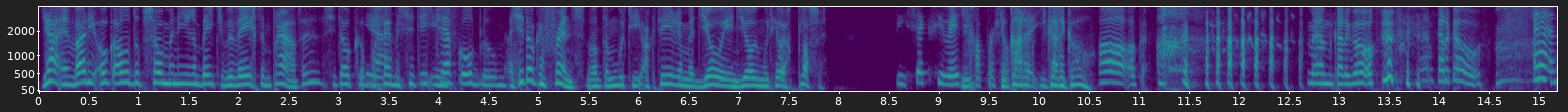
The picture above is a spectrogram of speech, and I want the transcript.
Ja, en waar die ook altijd op zo'n manier een beetje beweegt en praat. Hè? Zit ook op een gegeven moment zit Die hij is in. Jeff Goldblum. Hij zit ook in Friends, want dan moet hij acteren met Joey en Joey moet heel erg plassen. Die sexy wetenschappers. You gotta, you gotta go. Oh, oké. Man, gotta go. Man, gotta go. En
